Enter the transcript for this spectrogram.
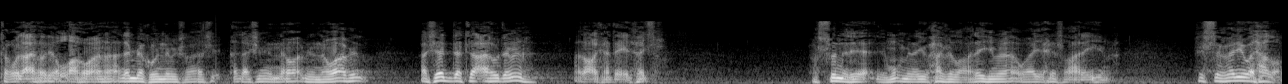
تقول عائشة رضي الله عنها لم يكن النبي صلى الله عليه وسلم على شيء من النوافل أشد تعهدا منه على ركعتي الفجر. فالسنة للمؤمن أن يحافظ عليهما وأن يحرص عليهما في السفر والحضر.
